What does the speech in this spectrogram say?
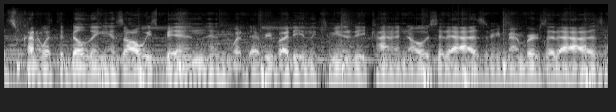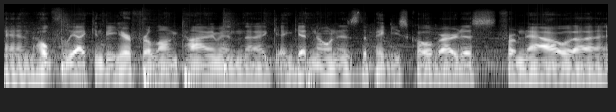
it's kind of what the building has always been and what everybody in the community kind of knows it as and remembers it as. And hopefully I can be here for a long time and, uh, and get known as the Peggy's Cove artist from now uh,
